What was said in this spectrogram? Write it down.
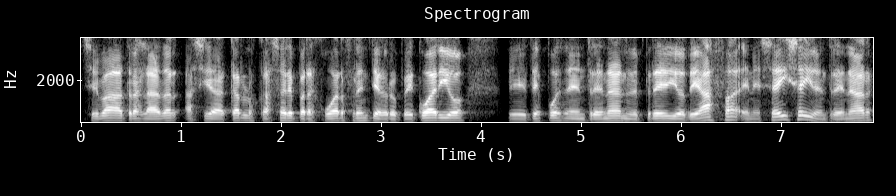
se va a trasladar hacia Carlos Casares para jugar frente a Agropecuario eh, después de entrenar en el predio de AFA en Ezeiza y de entrenar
